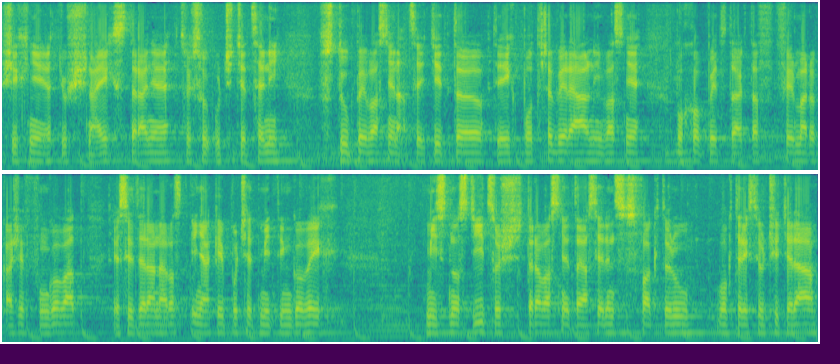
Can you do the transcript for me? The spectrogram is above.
všichni, ať už na jejich straně, což jsou určitě cený vstupy, vlastně nacítit eh, ty jejich potřeby reální, vlastně pochopit to, jak ta firma dokáže fungovat, jestli teda narost i nějaký počet meetingových místností, což teda vlastně to je asi jeden z faktorů, o kterých se určitě dá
